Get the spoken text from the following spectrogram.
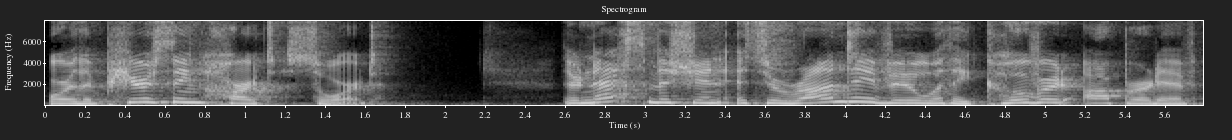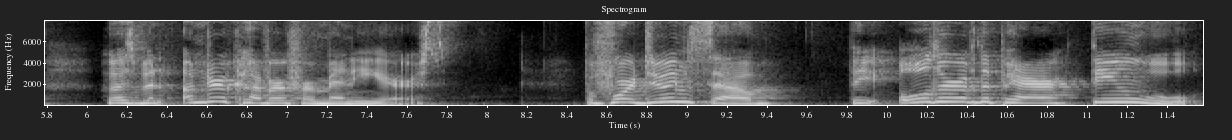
or the piercing heart sword. Their next mission is to rendezvous with a covert operative who has been undercover for many years. Before doing so, the older of the pair, Ding Wu,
